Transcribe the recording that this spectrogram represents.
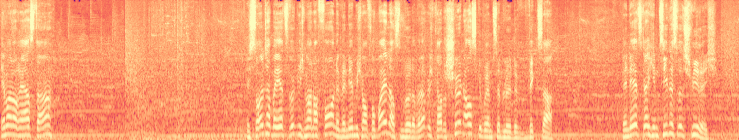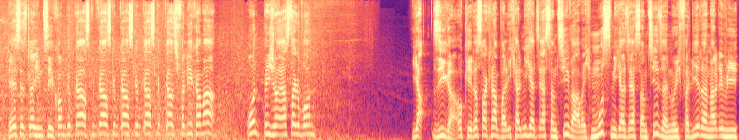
Immer noch Erster. Ich sollte aber jetzt wirklich mal nach vorne, wenn der mich mal vorbeilassen würde. Aber der hat mich gerade schön ausgebremst, der blöde Wichser. Wenn der jetzt gleich im Ziel ist, wird es schwierig. Der ist jetzt gleich im Ziel. Komm, gib Gas, gib Gas, gib Gas, gib Gas, gib Gas. Ich verliere KMA. Und bin ich noch Erster geworden? Ja, Sieger. Okay, das war knapp, weil ich halt nicht als Erster am Ziel war. Aber ich muss nicht als Erster am Ziel sein. Nur ich verliere dann halt irgendwie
